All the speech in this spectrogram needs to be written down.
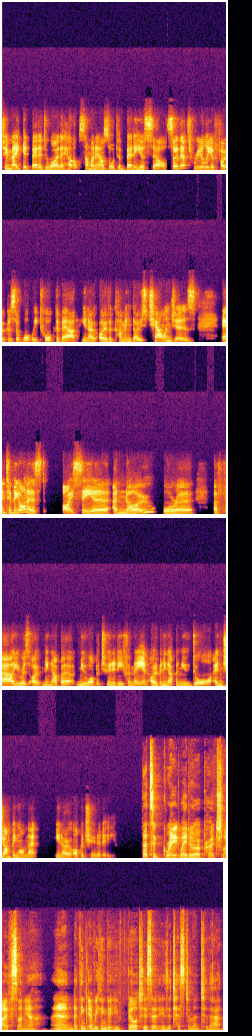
To make it better to either help someone else or to better yourself. So that's really a focus of what we talked about, you know, overcoming those challenges. And to be honest, I see a, a no or a, a failure as opening up a new opportunity for me and opening up a new door and jumping on that, you know, opportunity. That's a great way to approach life, Sonya. And I think everything that you've built is a is a testament to that.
